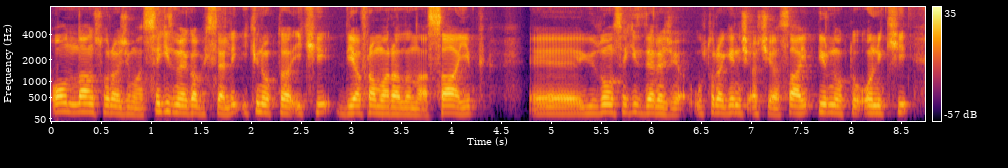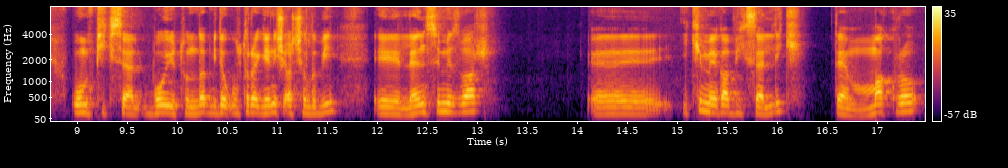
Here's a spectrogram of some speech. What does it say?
ondan sonra acıma 8 megapiksellik 2.2 diyafram aralığına sahip e, 118 derece ultra geniş açıya sahip 1.12 um piksel boyutunda bir de ultra geniş açılı bir e, lensimiz var. E, 2 megapiksellik de makro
